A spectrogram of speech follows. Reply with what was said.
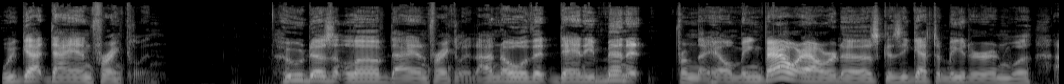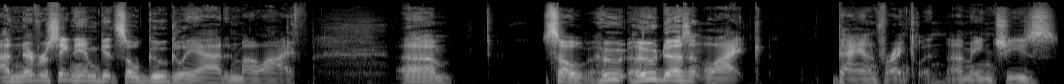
we've got Diane Franklin. Who doesn't love Diane Franklin? I know that Danny Bennett from the Helming Power Hour does because he got to meet her and was. I've never seen him get so googly eyed in my life. Um, so who who doesn't like Diane Franklin? I mean, she's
